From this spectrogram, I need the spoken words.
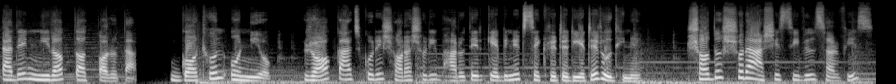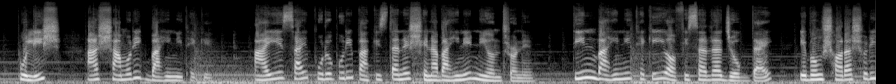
তাদের নীরব তৎপরতা, গঠন ও নিয়োগ। র কাজ করে সরাসরি ভারতের ক্যাবিনেট সেক্রেটারিয়েটের অধীনে। সদস্যরা আসে সিভিল সার্ভিস, পুলিশ আর সামরিক বাহিনী থেকে। আইএসআই পুরোপুরি পাকিস্তানের সেনাবাহিনীর নিয়ন্ত্রণে। তিন বাহিনী থেকেই অফিসাররা যোগ দেয় এবং সরাসরি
